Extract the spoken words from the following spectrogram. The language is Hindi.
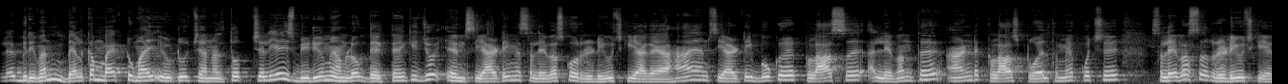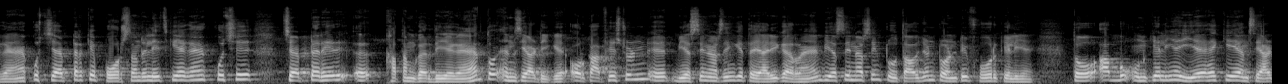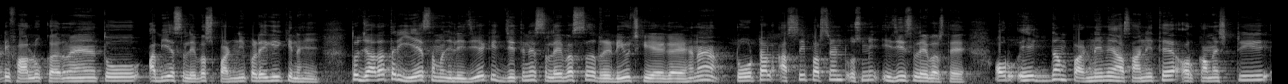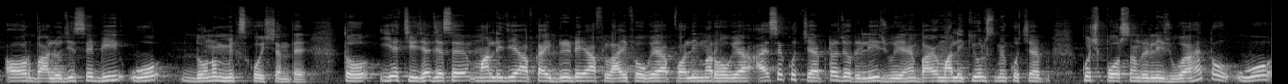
Hello everyone welcome back to my YouTube channel तो चलिए इस वीडियो में हम लोग देखते हैं कि जो एन में सिलेबस को रिड्यूस किया गया है an book class eleventh and class twelfth में कुछ सिलेबस रिड्यूस किए गए हैं, कुछ चैप्टर के पोर्शन रिलीज़ किए गए हैं, कुछ चैप्टर ही ख़त्म कर दिए गए हैं। तो एन के, और काफ़ी स्टूडेंट बीएससी नर्सिंग की तैयारी कर रहे हैं बीएससी नर्सिंग टू के लिए। तो अब उनके लिए यह है कि एन फॉलो कर रहे हैं तो अब ये सिलेबस पढ़नी पड़ेगी कि नहीं? तो ज़्यादातर ये समझ लीजिए कि जितने सिलेबस रिड्यूस किए गए हैं ना टोटल 80 परसेंट उसमें इजी सिलेबस थे और एकदम पढ़ने में आसानी थे और केमिस्ट्री और बायोलॉजी से भी वो दोनों मिक्स क्वेश्चन थे। तो ये चीज़ है, जैसे मान लीजिए आपका एवरीडे ऑफ़ लाइफ हो गया पॉलीमर हो गया, ऐसे कुछ चैप्टर जो रिलीज़ हुए हैं बायोमालिक्यूल्स में कुछ कुछ पोर्सन रिलीज़ हुआ है तो वो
